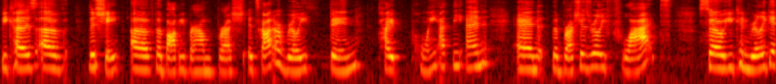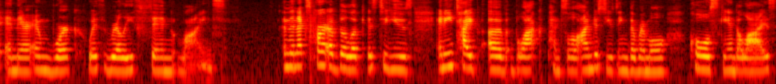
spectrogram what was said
because of the shape of the Bobbi Brown brush. It's got a really thin type point at the end and the brush is really flat. So you can really get in there and work with really thin lines. And the next part of the look is to use any type of black pencil. I'm just using the Rimmel Kohl Scandaleyes.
